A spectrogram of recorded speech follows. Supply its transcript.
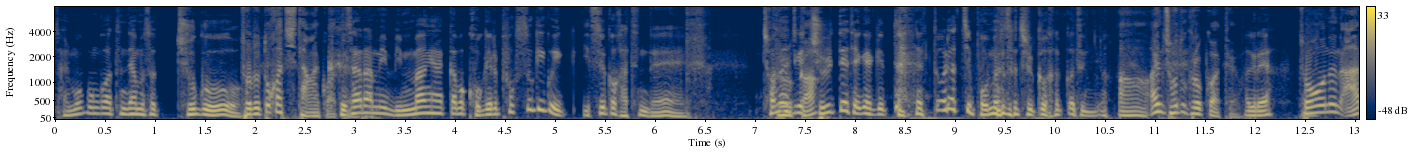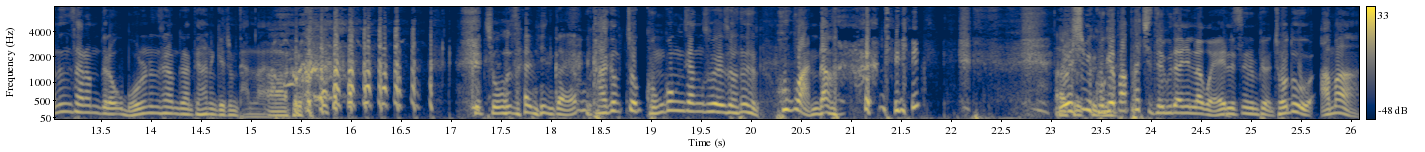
잘못 본 것 같은데 하면서 주고 저도 똑같이 당할 것 같아요. 그 사람이 민망해할까봐 고개를 푹 숙이고 있, 을것 같은데 저는 이게 그럴까? 줄때 되게 이렇게 또렷이 보면서 줄 것 같거든요. 아, 아니 저도 그럴 것 같아요. 아 그래요? 저는 아는 사람들하고 모르는 사람들한테 하는 게 좀 달라요. 아 그 좋은 삶인가요? 가급적 공공장소에서는 호구 안 당을 되게 아, 열심히 그렇군요. 고개 빳빳이 들고 다니려고 애를 쓰는 편. 저도 아마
